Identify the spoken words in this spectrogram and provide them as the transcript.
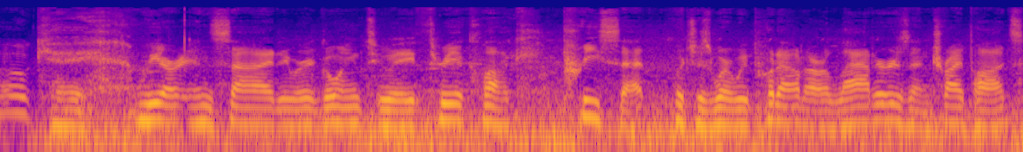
Okay, we are inside. We're going to a three o'clock preset, which is where we put out our ladders and tripods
